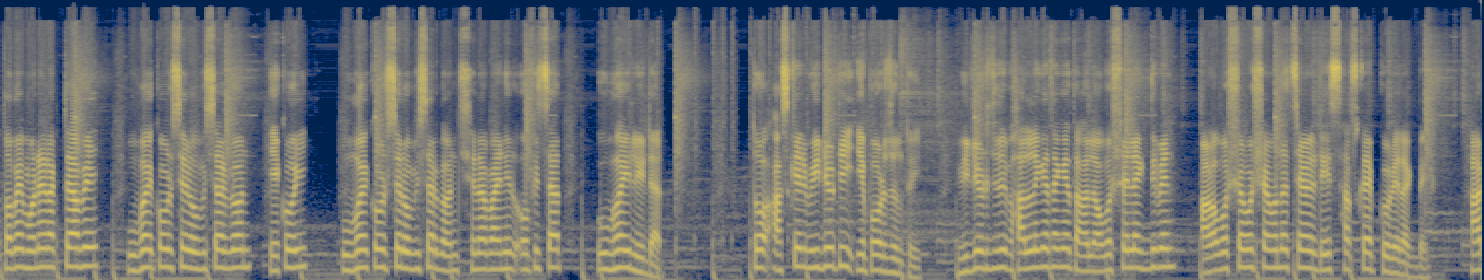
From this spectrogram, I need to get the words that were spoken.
তবে মনে রাখতে হবে, উভয় কোর্সের অফিসারগণ একই উভয় কোর্সের অফিসারগণ সেনাবাহিনীর অফিসার, উভয় লিডার। তো আজকের ভিডিওটি এ পর্যন্তই। ভিডিওটি যদি ভালো লেগে থাকে তাহলে অবশ্যই লাইক দিবেন আর অবশ্যই অবশ্যই আমাদের চ্যানেলটি সাবস্ক্রাইব করে রাখবেন। আর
